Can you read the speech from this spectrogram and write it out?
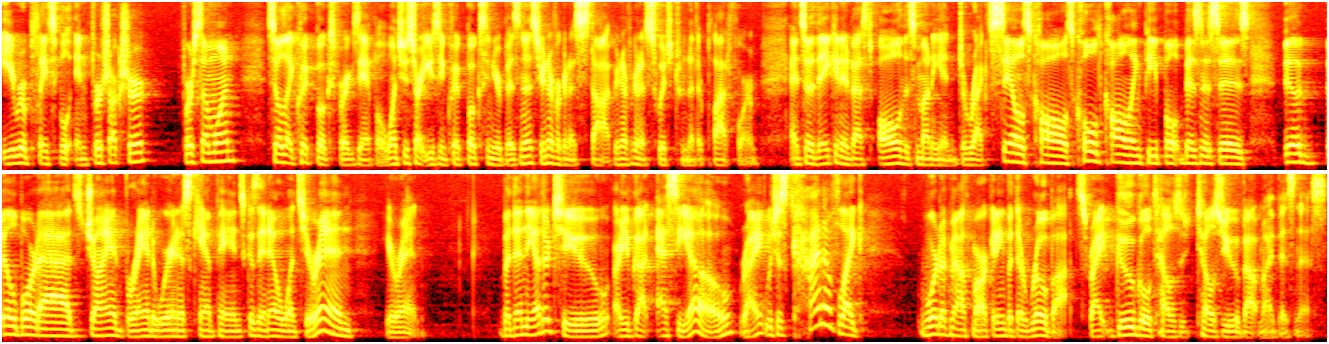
irreplaceable infrastructure for someone. So, like QuickBooks, for example, once you start using QuickBooks in your business, you're never going to stop. You're never going to switch to another platform. And so, they can invest all this money in direct sales calls, cold calling people, businesses, big billboard ads, giant brand awareness campaigns, because they know once you're in, you're in. But then the other two are you've got SEO, right? Which is kind of like word of mouth marketing, but they're robots, right? Google tells tells you about my business.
